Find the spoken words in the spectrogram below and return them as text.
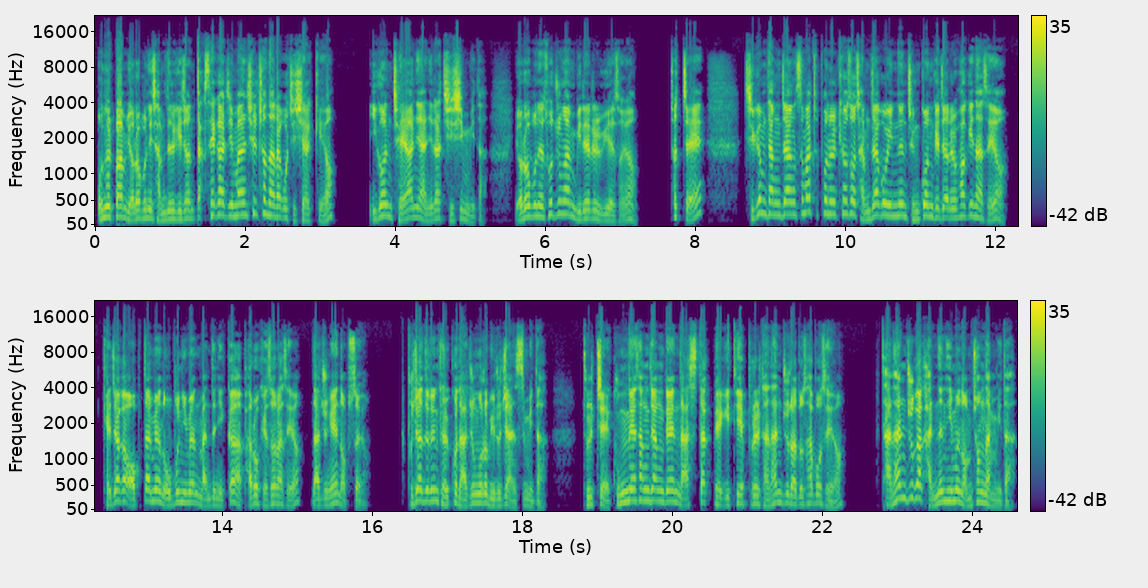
오늘 밤 여러분이 잠들기 전 딱 세 가지만 실천하라고 지시할게요. 이건 제안이 아니라 지시입니다. 여러분의 소중한 미래를 위해서요. 첫째, 지금 당장 스마트폰을 켜서 잠자고 있는 증권 계좌를 확인하세요. 계좌가 없다면 5분이면 만드니까 바로 개설하세요. 나중엔 없어요. 부자들은 결코 나중으로 미루지 않습니다. 둘째, 국내 상장된 나스닥 100 ETF를 단 한 주라도 사보세요. 단 한 주가 갖는 힘은 엄청납니다.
